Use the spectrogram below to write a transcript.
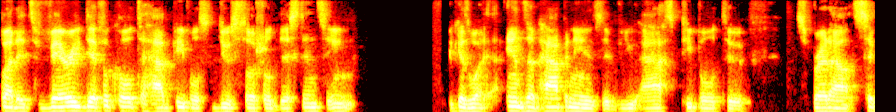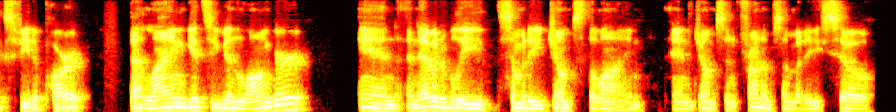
but it's very difficult to have people do social distancing because what ends up happening is if you ask people to spread out six feet apart, that line gets even longer and inevitably somebody jumps the line and jumps in front of somebody so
